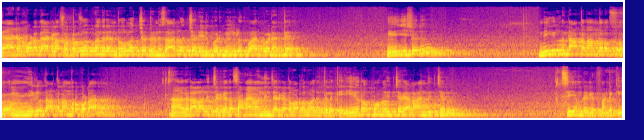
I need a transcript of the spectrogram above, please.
దేకను కూడా దేకలా చుట్టం చూపుకుంది రెండు రోజులు వచ్చాడు రెండు సార్లు వచ్చాడు వెళ్ళిపోయాడు బెంగళూరు పారిపోయాడు అంతే. ఏం చేశాడు? మిగిలిన దాతలందరూ మిగిలిన దాతలందరూ కూడా విరాళాలు ఇచ్చాడు కదా సహాయం అందించారు కదా వరద బాధితులకి ఏ రూపంలో ఇచ్చారు ఎలా అందించారు? సీఎం రిలీఫ్ ఫండ్కి.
